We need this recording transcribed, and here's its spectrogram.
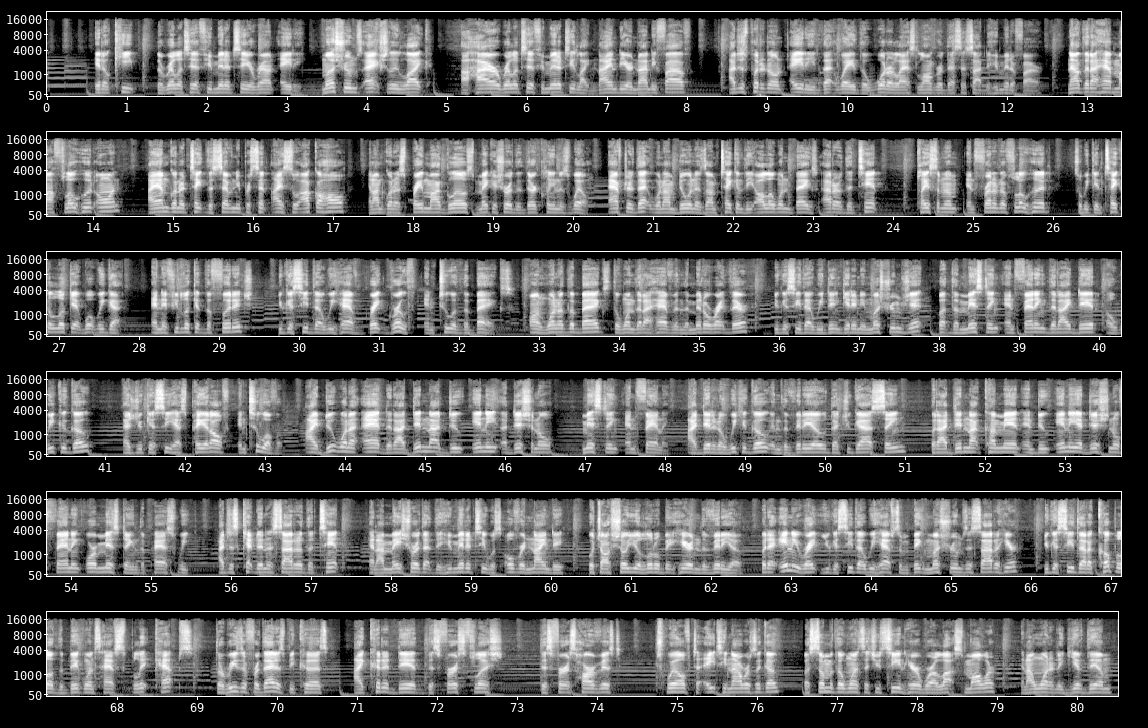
it'll keep the relative humidity around 80. Mushrooms actually like a higher relative humidity like 90 or 95. I just put it on 80, that way the water lasts longer that's inside the humidifier. Now that I have my flow hood on, I am gonna take the 70% iso alcohol and I'm gonna spray my gloves, making sure that they're clean as well. After that, what I'm doing is I'm taking the all-in-one bags out of the tent, placing them in front of the flow hood so we can take a look at what we got. And if you look at the footage, you can see that we have great growth in two of the bags. On one of the bags, the one that I have in the middle right there, you can see that we didn't get any mushrooms yet, but the misting and fanning that I did a week ago, as you can see has paid off in two of them. I do want to add that I did not do any additional misting and fanning. I did it a week ago in the video that you guys seen, but I did not come in and do any additional fanning or misting the past week. I just kept it inside of the tent and I made sure that the humidity was over 90, which I'll show you a little bit here in the video. But at any rate, you can see that we have some big mushrooms inside of here. You can see that a couple of the big ones have split caps. The reason for that is because I could have did this first flush, this first harvest 12 to 18 hours ago, but some of the ones that you see in here were a lot smaller and I wanted to give them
